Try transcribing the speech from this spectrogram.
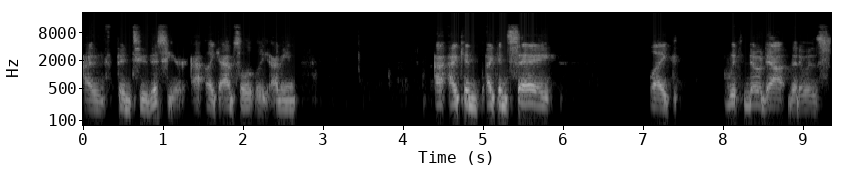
I've been to this year. Like absolutely. I mean, I, I can I can say like with no doubt that it was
